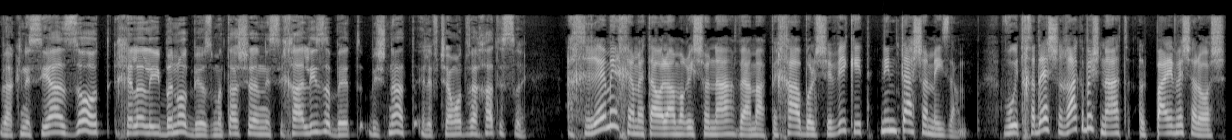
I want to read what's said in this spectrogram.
והכנסייה הזאת החלה להיבנות ביוזמתה של הנסיכה אליזבת בשנת 1911. אחרי מלחמת העולם הראשונה והמהפכה הבולשביקית ננטש המיזם, והוא התחדש רק בשנת 2003,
